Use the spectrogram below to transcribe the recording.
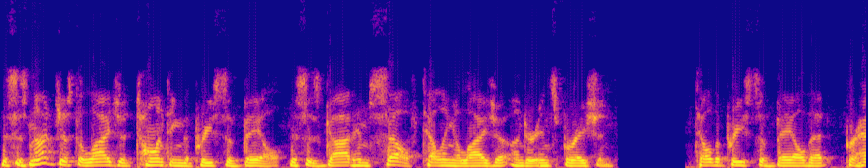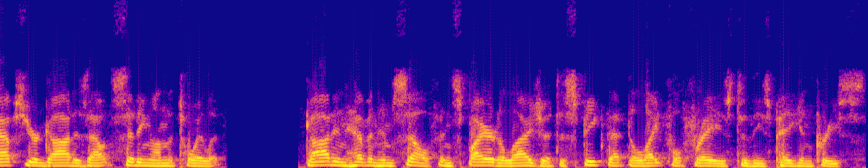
this is not just Elijah taunting the priests of Baal. This is God himself telling Elijah under inspiration. Tell the priests of Baal that perhaps your God is out sitting on the toilet. God in heaven himself inspired Elijah to speak that delightful phrase to these pagan priests.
